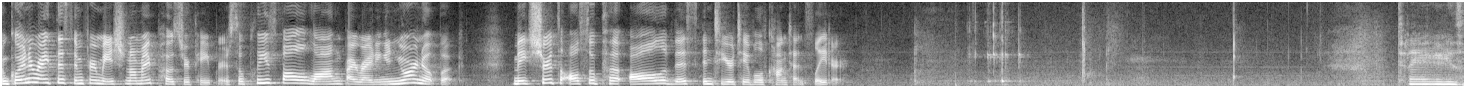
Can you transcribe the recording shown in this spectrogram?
I'm going to write this information on my poster paper, so please follow along by writing in your notebook. Make sure to also put all of this into your table of contents later. Today's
